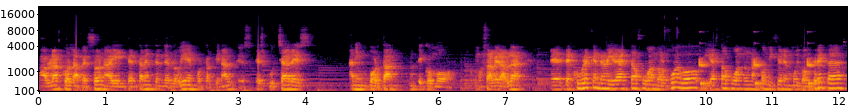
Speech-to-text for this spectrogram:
hablar con la persona e intentar entenderlo bien, porque al final es, escuchar es tan importante como, como saber hablar eh, descubres que en realidad ha estado jugando el juego y ha estado jugando en unas condiciones muy concretas.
